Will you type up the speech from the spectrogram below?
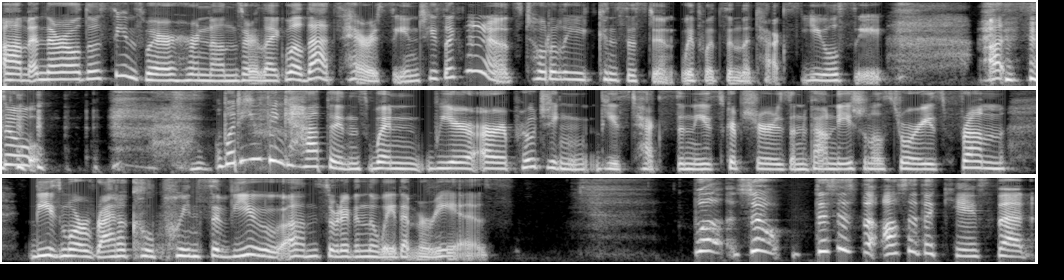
Um, and there are all those scenes where her nuns are like, well, that's heresy. And she's like, no, no, no it's totally consistent with what's in the text. You'll see. Uh, so what do you think happens when we are approaching these texts and these scriptures and foundational stories from these more radical points of view, um, sort of in the way that Marie is? Well, so this is the, also the case that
